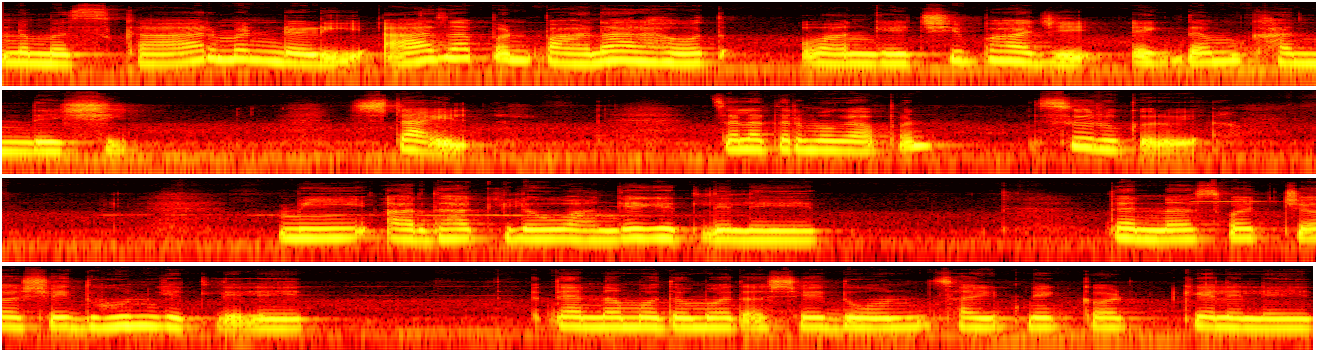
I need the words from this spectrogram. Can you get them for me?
नमस्कार मंडळी आज आपण पाहणार आहोत वांग्याची भाजी एकदम खानदेशी स्टाईल. चला तर मग आपण सुरू करूया. मी अर्धा किलो वांगे घेतलेले आहेत. त्यांना स्वच्छ असे धुवून घेतलेले आहेत. त्यांना मधोमध असे दोन साईडने कट केलेले आहेत.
